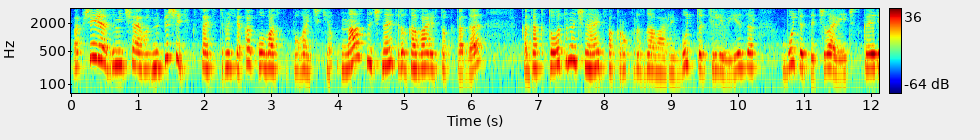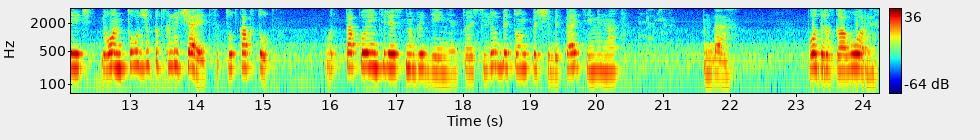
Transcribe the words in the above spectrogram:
Вообще я замечаю, вот напишите, кстати, друзья, как у вас попугайчики. У нас начинает разговаривать только тогда, когда кто-то начинает вокруг разговаривать, будь то телевизор, будь это человеческая речь, и он тут же подключается, тут как тут. Вот такое интересное наблюдение. То есть любит он пощебетать именно, да, под разговоры.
